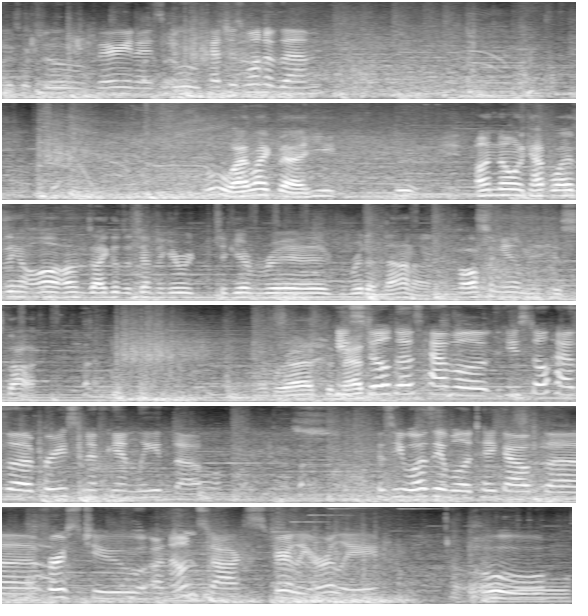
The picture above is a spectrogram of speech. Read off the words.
Nice Ooh, very nice. Ooh, catches one of them. Ooh, I like that. He unknown capitalizing on, on Zagoo's attempt to get rid, to get rid, rid of Nana, costing him his stock. We're at the He magic. still does have a. He still has a pretty significant lead though, Yes. because he was able to take out the first two unknown stocks fairly early. Ooh,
